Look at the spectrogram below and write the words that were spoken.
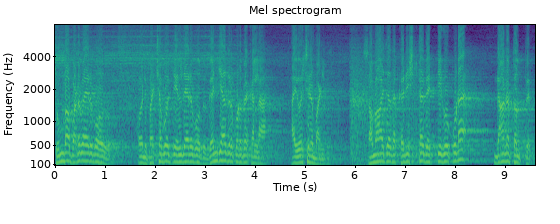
ತುಂಬ ಬಡವ ಇರಬಹುದು ಅವನಿಗೆ ಭಕ್ಷ್ಯಭೋಜ್ಯ ಇಲ್ಲದೆ ಇರಬಹುದು ಗಂಜಿ ಆದರೂ ಕೊಡಬೇಕಲ್ಲ. ಆ ಯೋಚನೆ ಮಾಡಲಿ ಸಮಾಜದ ಕನಿಷ್ಠ ವ್ಯಕ್ತಿಗೂ ಕೂಡ ಜ್ಞಾನ ತಲುಪಬೇಕು.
